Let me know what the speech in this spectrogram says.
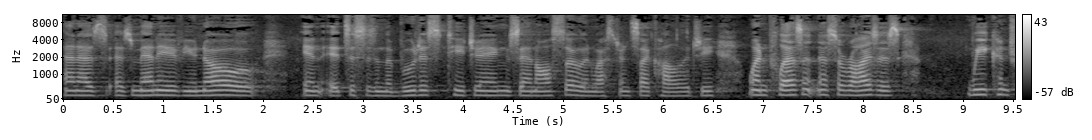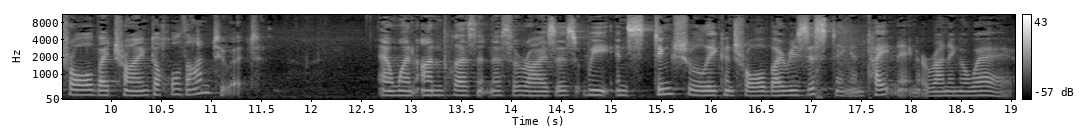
And as, as many of you know, in, it, this is in the Buddhist teachings and also in Western psychology, when pleasantness arises, we control by trying to hold on to it. And when unpleasantness arises, we instinctually control by resisting and tightening or running away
